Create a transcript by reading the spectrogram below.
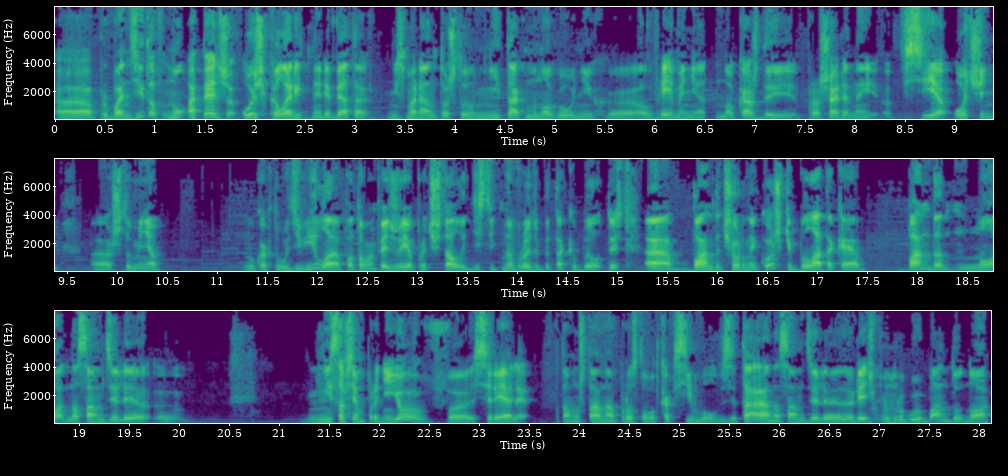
Uh, про бандитов, ну, опять же, очень колоритные ребята, несмотря на то, что не так много у них uh, времени, но каждый прошаренный, все очень, uh, что меня ну, как-то удивило, а потом, опять же, я прочитал, и действительно вроде бы так и было. То есть банда Черной Кошки была такая банда, но на самом деле не совсем про нее в сериале, потому что она просто вот как символ взята, а на самом деле речь mm-hmm. про другую банду, но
